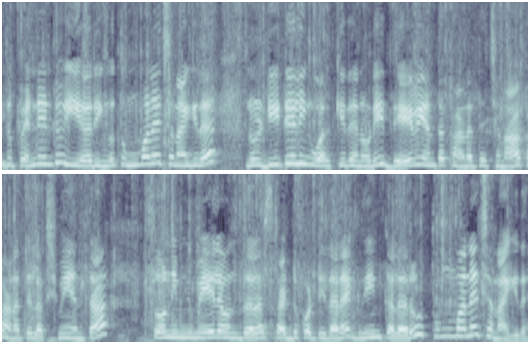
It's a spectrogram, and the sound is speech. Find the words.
ಇದು ಪೆಂಡೆಂಟು ಇಯರಿಂಗು ತುಂಬಾನೇ ಚೆನ್ನಾಗಿದೆ. ನೋಡಿ ಡೀಟೇಲಿಂಗ್ ವರ್ಕ್ ಇದೆ ನೋಡಿ. ದೇವಿ ಅಂತ ಕಾಣುತ್ತೆ ಚೆನ್ನಾಗಿ ಕಾಣುತ್ತೆ ಲಕ್ಷ್ಮಿ ಅಂತ. ಸೊ ನಿಮ್ಗೆ ಮೇಲೆ ಒಂಥರ ಸ್ಟಡ್ ಕೊಟ್ಟಿದ್ದಾರೆ ಗ್ರೀನ್ ಕಲರು ತುಂಬಾನೇ ಚೆನ್ನಾಗಿದೆ.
